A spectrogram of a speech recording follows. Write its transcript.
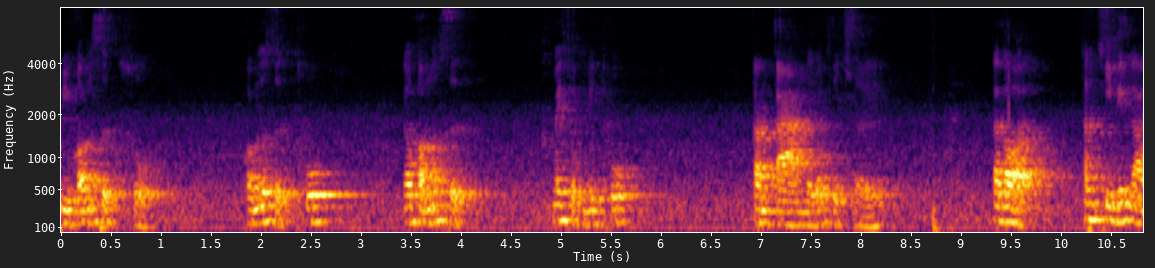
มีความรู้สึกสุข ความรู้สึกทุกข์แล้วความรู้สึก ไม่สุขไม่ทุกข์กลางๆหรือว่าเฉยๆตลอดทั้งชีวิตเรา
